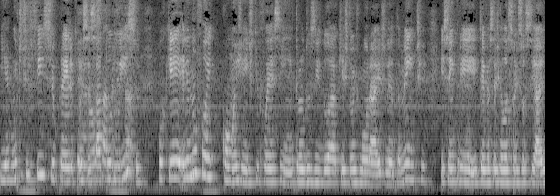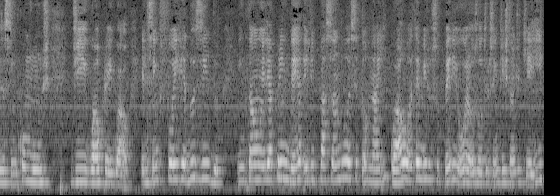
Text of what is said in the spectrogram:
E é muito difícil para ele processar tudo lidar. isso, porque ele não foi como a gente, que foi assim, introduzido a questões morais lentamente e sempre teve essas relações sociais assim comuns de igual para igual. Ele sempre foi reduzido. Então ele aprendendo, ele passando a se tornar igual, ou até mesmo superior aos outros em questão de QI,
